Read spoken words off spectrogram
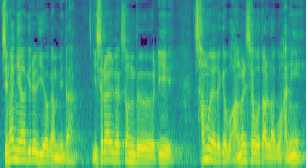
지난 이야기를 이어갑니다. 이스라엘 백성들이 사무엘에게 왕을 세워달라고 하니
